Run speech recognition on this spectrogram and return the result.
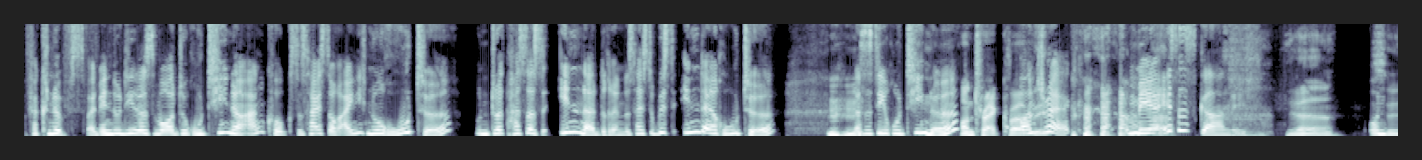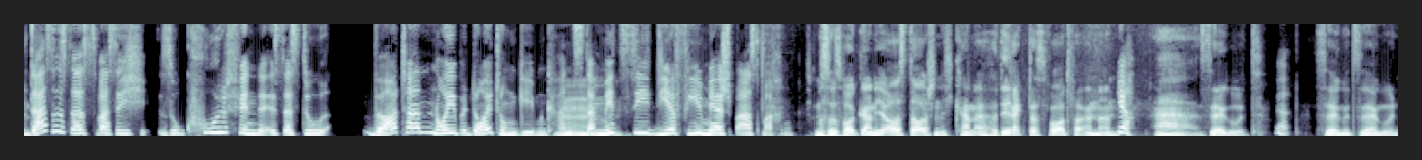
verknüpfst. Weil wenn du dir das Wort Routine anguckst, das heißt auch eigentlich nur Route und du hast das in da drin. Das heißt, du bist in der Route Mhm. Das ist die Routine. On track quasi. On track. Mehr ist es gar nicht. Ja. Und schön. das ist das, was ich so cool finde, ist, dass du Wörtern neue Bedeutungen geben kannst, mm. damit sie dir viel mehr Spaß machen. Ich muss das Wort gar nicht austauschen, ich kann einfach direkt das Wort verändern. Ja. Ah, sehr gut. Ja. Sehr gut, sehr gut.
